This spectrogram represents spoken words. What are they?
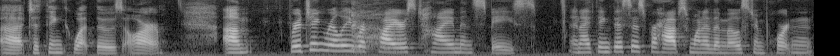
uh, to think what those are. Um, bridging really requires time and space. And I think this is perhaps one of the most important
